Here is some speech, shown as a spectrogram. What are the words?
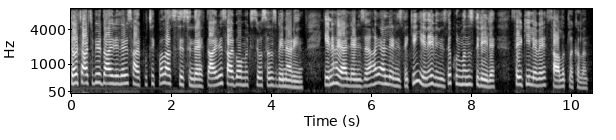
4 artı 1 daireleri sahip Butik Balat sitesinde daire sahibi olmak istiyorsanız beni arayın. Yeni hayallerinize, hayallerinizdeki yeni evinizde kurmanız dileğiyle. Sevgiyle ve sağlıkla kalın.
